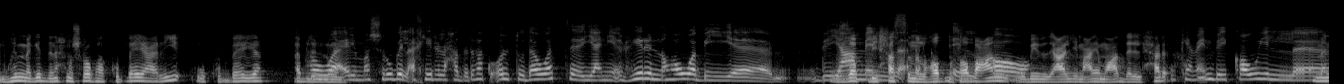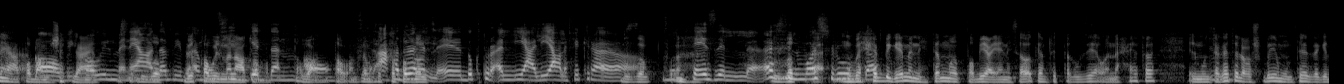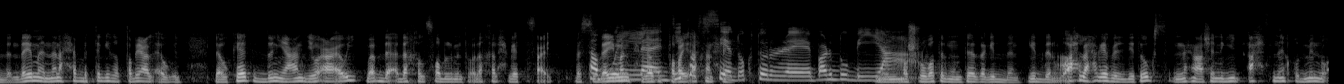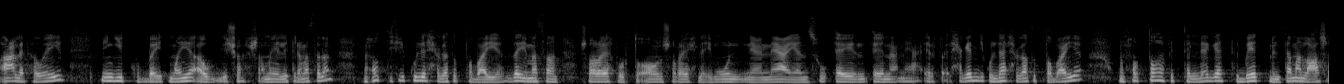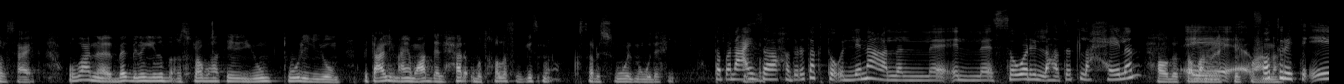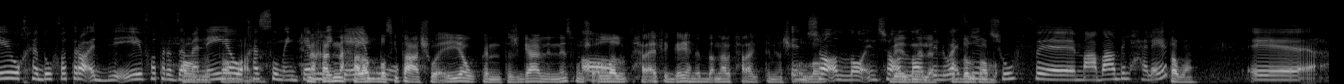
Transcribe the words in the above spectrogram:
مهمة جدا إحنا نشربها كوباية على الريق وكوباية قبل هو النوم المشروب الأخير اللي حضرتك قلته دوت يعني غير إن هو بي بالظبط بيعمل بيحسن الهضم ال- طبعا آه. وبيعلي معايا معدل الحرق وكمان بيقوي ال- المناعة طبعا آه، بشكل عام بيقوي المناعة بالظبط، ده بيبقى بيقوي مفيد المناعة طبعاً، جدا طبعاً، آه. طبعاً، زي ما. حضرتك. الدكتور قال لي عليه على فكرة بالظبط. ممتاز ال- بالظبط المشروب ده وبحب جدا نهتم بالطبيعة يعني سواء كان في التغذية أو النحافة المنتجات العشبيه ممتازة جدا دايما إن أنا أحب أتجه للطبيعة الأول لو كانت الدنيا عندي واقعة قوي ببدأ أدخل supplement وأدخل حاجات تساعد بس دايما والديتوكس يا دكتور برضو بي من المشروبات الممتازة جدا جدا. آه. وأحلى حاجة في الديتوكس إن إحنا عشان نجيب أحسن ناخد منه أعلى فوائد بنجيب كوباية مية أو شفشق ميه لتر مثلا نحط فيه كل الحاجات الطبيعية زي مثلا شرايح برتقال شرايح ليمون نعناع ينسوق آه، آه، نعناع قرفة الحاجات دي كلها الحاجات الطبيعية ونحطها في الثلاجه تبات من 8 ل 10 ساعات. وبعد ما تبات بنيجي نبدأ نشربها تاني يوم طول اليوم. بتعلي معايا معدل الحرق وبتخلص الجسم أكثر السموم الموجودة فيه. طب أنا عايزة حضرتك تقول لنا على ال- الصور اللي هتطلع حالا حاضر طبعا آه، عنها فترة إيه وخدوا فترة قد إيه فترة زمنية. وخسوا من كام إحنا خدنا حالات و- بسيطة عشوائية وكان تشجيع للناس وإن شاء آه. الله الحلقات الجاية هنبدأ نعرض حلقات تانية إن شاء إن الله شاء الله إن شاء الله. دلوقتي. نشوف آه، مع بعض الحالات طبعا آه،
